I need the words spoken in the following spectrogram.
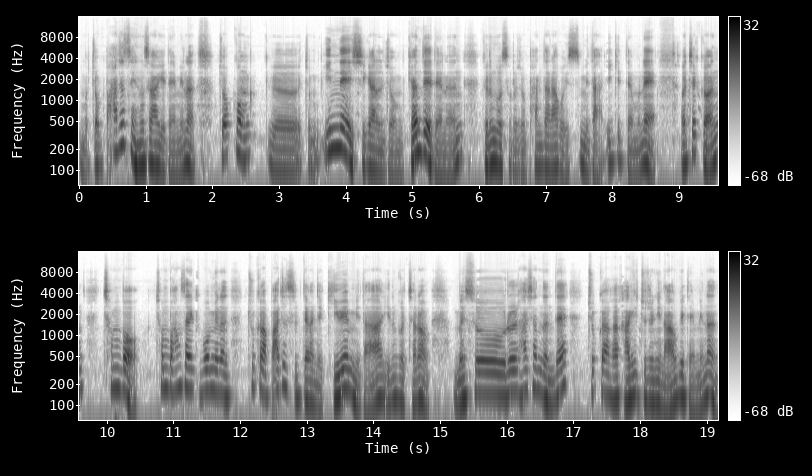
뭐 좀 빠져서 형성하게 되면은 조금 그 좀 인내의 시간을 좀 견뎌야 되는 그런 것으로 좀 판단하고 있습니다. 있기 때문에 어쨌건 첨보 전부 항상 이렇게 보면은 주가가 빠졌을 때가 이제 기회입니다. 이런 것처럼 매수를 하셨는데 주가가 가격 조정이 나오게 되면은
